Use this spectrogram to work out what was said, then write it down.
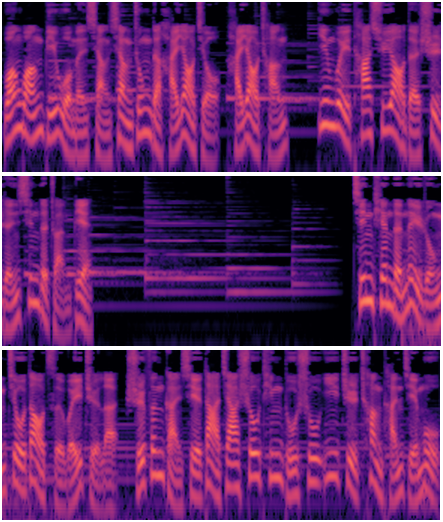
往往比我们想象中的还要久，还要长，因为它需要的是人心的转变。今天的内容就到此为止了，十分感谢大家收听《读书一智畅谈》节目。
